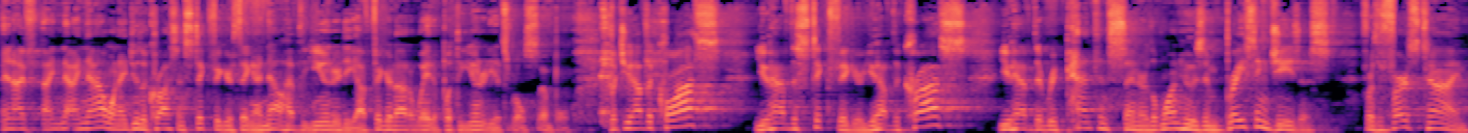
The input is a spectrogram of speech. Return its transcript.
And I've, I, I, now, when I do the cross and stick figure thing, I now have the unity. I've figured out a way to put the unity. It's real simple. But you have the cross, you have the stick figure. You have the cross, you have the repentant sinner, the one who is embracing Jesus for the first time,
